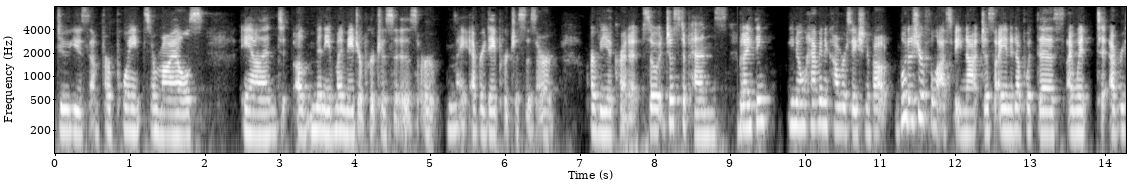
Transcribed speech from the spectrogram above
do use them for points or miles. And uh, many of my major purchases or my everyday purchases are are via credit. So it just depends. But I think you know having a conversation about what is your philosophy not just i ended up with this i went to every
